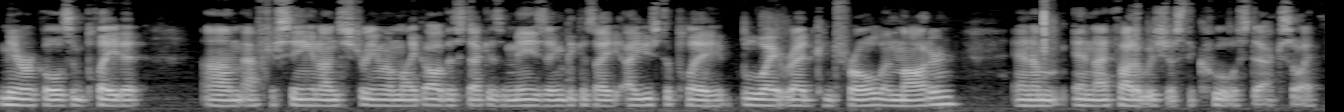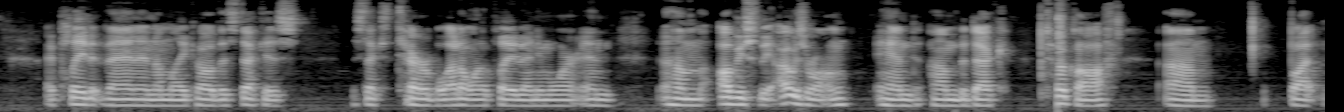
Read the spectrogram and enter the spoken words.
Miracles and played it. Um, after seeing it on stream, I'm like, oh, this deck is amazing because I, I used to play Blue White Red Control in Modern, and I'm and I thought it was just the coolest deck. So I, I played it then, and I'm like, oh, this deck is this deck's terrible. I don't want to play it anymore. And um, obviously, I was wrong, and um, the deck took off. Um, but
